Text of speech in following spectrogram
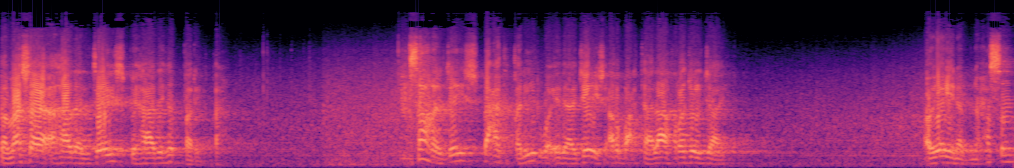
فمشى هذا الجيش بهذه الطريقة. صار الجيش بعد قليل وإذا جيش أربعة آلاف رجل جاي. عيينة بن حصن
